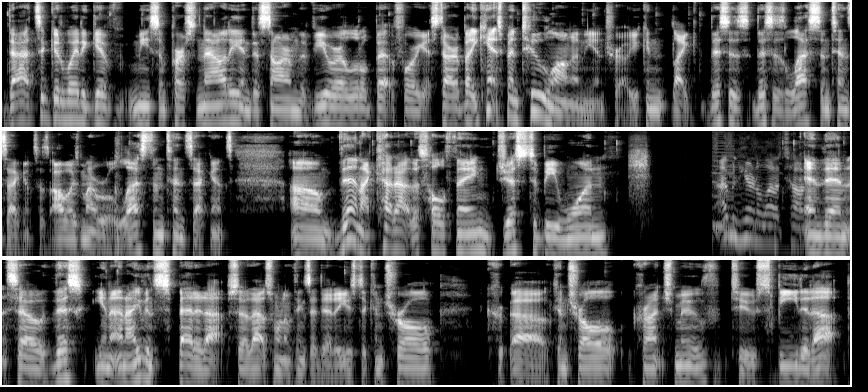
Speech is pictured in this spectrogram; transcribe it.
that's a good way to give me some personality and disarm the viewer a little bit before we get started. But you can't spend too long on the intro. You can like this is this is less than ten seconds. That's always my rule. Less than ten seconds. Um, then I cut out this whole thing just to be one. I've been hearing a lot of talk. And then so this, you know, and I even sped it up. So that's one of the things I did. I used a control uh, control crunch move to speed it up.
